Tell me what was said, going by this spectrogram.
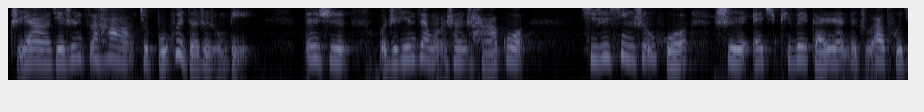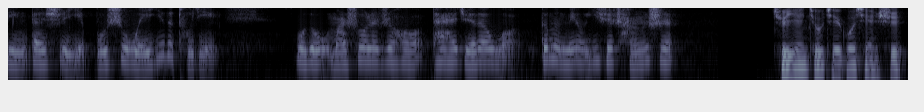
只要洁身自好就不会得这种病。但是我之前在网上查过，其实性生活是 HPV 感染的主要途径，但是也不是唯一的途径。我给我妈说了之后，她还觉得我根本没有医学常识。据研究结果显示，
